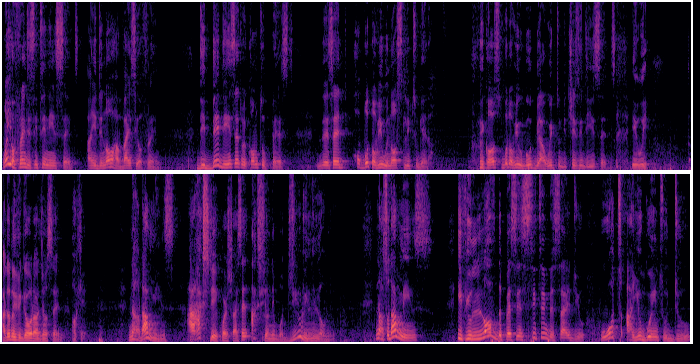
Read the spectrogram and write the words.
when your friend is eating insect and you do not advise your friend, the day the insect will come to pest, they said, oh, both of you will not sleep together. because both of you will both be awake to be chasing the insects away. I don't know if you get what I just said. Okay. Now that means I asked you a question. I said, ask your neighbor, do you really love me? Now, so that means if you love the person sitting beside you, what are you going to do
